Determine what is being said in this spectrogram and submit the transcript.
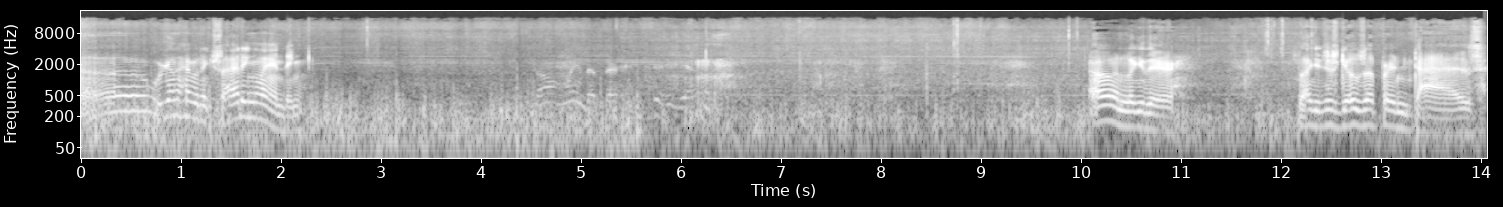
Uh, we're gonna have an exciting landing. Strong wind up there. Oh, and look at there. It's like it just goes up there and dies. Oh,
